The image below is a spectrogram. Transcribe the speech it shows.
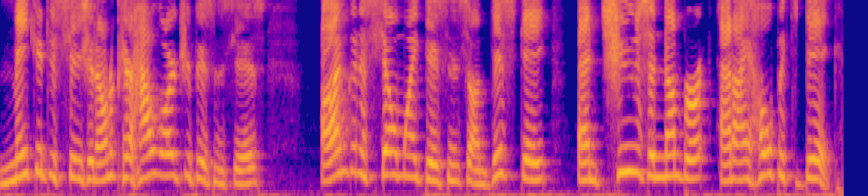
make a decision. I don't care how large your business is. I'm going to sell my business on this date and choose a number, and I hope it's big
